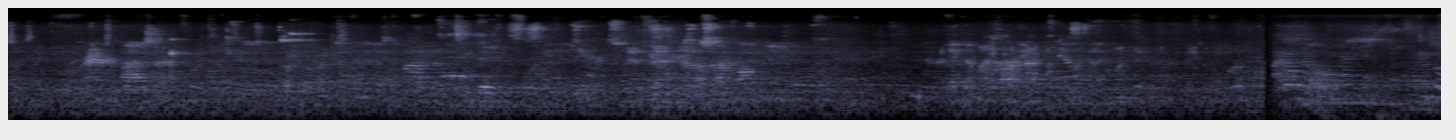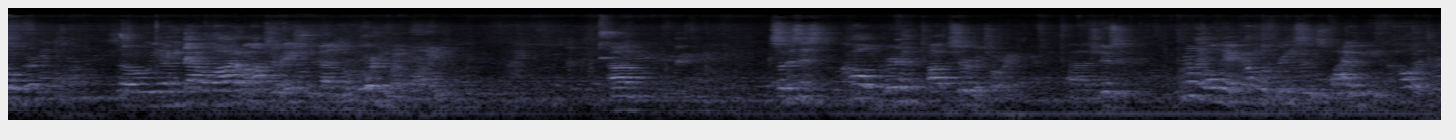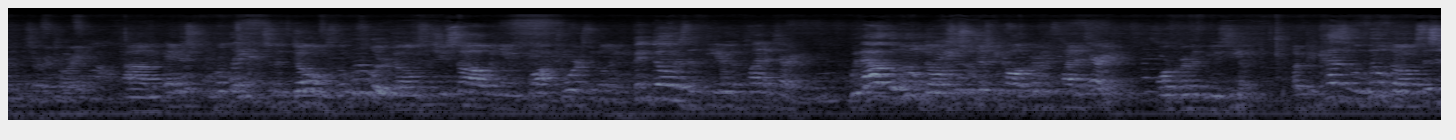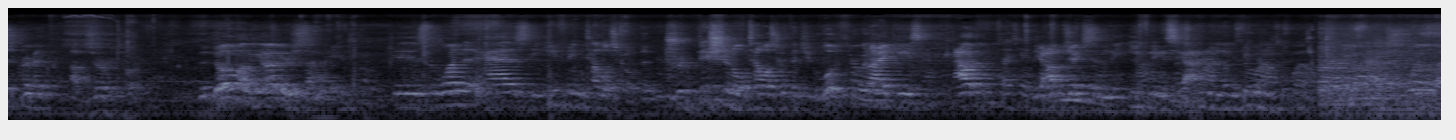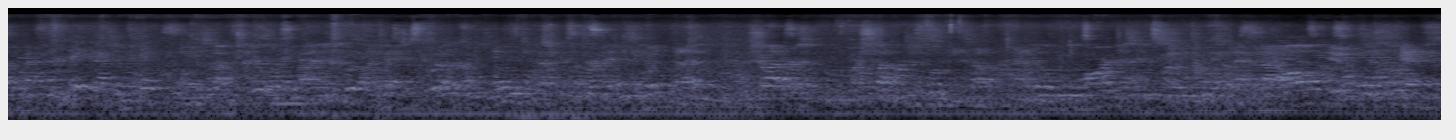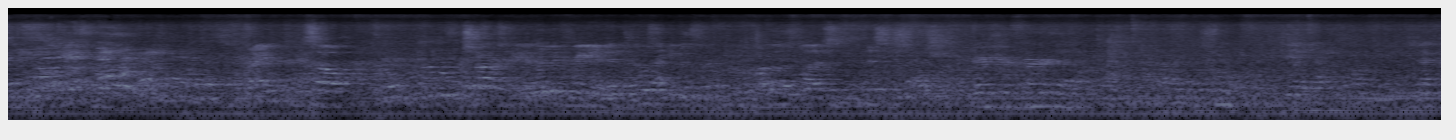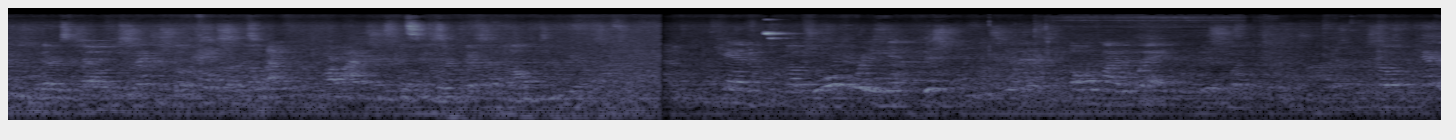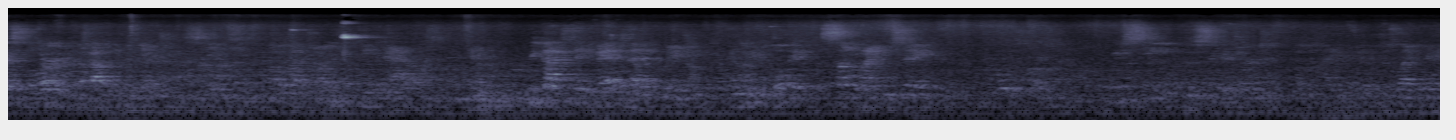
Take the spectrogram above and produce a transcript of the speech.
So it's like and then I. I don't know. He was older. So, you know, he got a lot of observation done before he went blind. Um, so this is called Griffith Observatory. Uh, there's really only a couple of reasons why we call it Griffith Observatory. Um, and it's related to the domes, the littler domes that you saw when you walked towards the building. The big dome is the theater, the planetarium. Without the little domes, this would just be called Griffith Planetarium or Griffith Museum. But because of the little domes, this is Griffith Observatory. The dome on the other side is the one that has the evening telescope, the traditional telescope that you look through an eyepiece out at the objects in the evening sky. I looked through when I was 12. Astronomers are stuck just looking at stuff, and it'll be marvelous and so that's about all we do. Right? So, astronomers can get really creative, and tools I use, one of those was, this is, There's your third, uh, uh, there's, so the spectroscope, the light, our light can absorb or emit this one. Oh, by the way, this one. So chemists learned about the electrons in atoms. And we got to take advantage of that information. And when you look at the sunlight and say, we see the signatures of hydrogen, just like we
